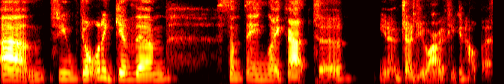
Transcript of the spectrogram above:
Um, so you don't want to give them something like that to, you know, judge you on if you can help it.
